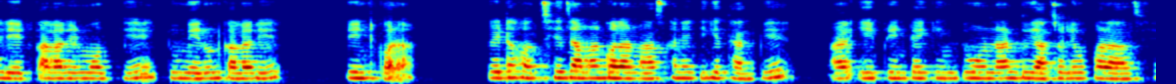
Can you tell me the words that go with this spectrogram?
রেড কালারের মধ্যে একটু মেরুন কালারের প্রিন্ট করা। তো এটা হচ্ছে যে আমার গলার মাঝখানের দিকে থাকবে। আর এই প্রিন্টটাই কিন্তু ওনার দুই আঁচলেও করা আছে।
